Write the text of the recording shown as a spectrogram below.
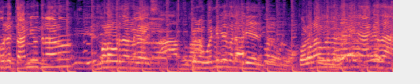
ஊர்ல தண்ணி ஊத்துனாலும் குளம் விடுதாங்க காய்ஸ் இதுல ஒண்ணுமே பண்ண முடியாது. குளம் விடுதாங்க நாங்க தான்.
